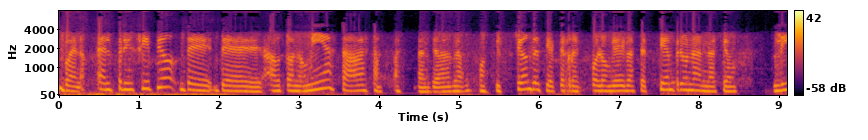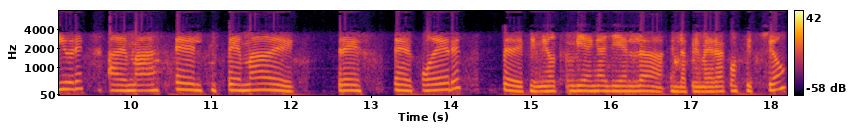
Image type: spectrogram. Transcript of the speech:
Bueno, el principio de, de autonomía estaba hasta, hasta ya la Constitución decía que Colombia iba a ser siempre una nación libre. Además, el sistema de tres eh, poderes se definió también allí en la en la primera Constitución.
